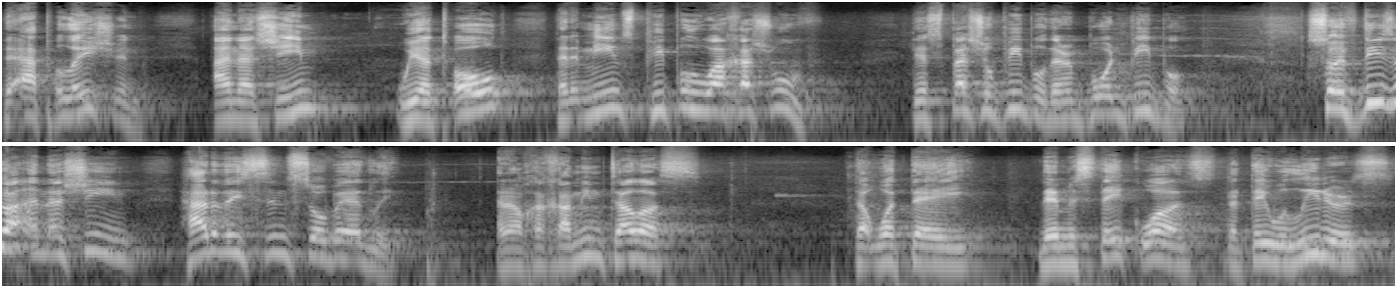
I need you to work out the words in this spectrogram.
the appellation Anashim, we are told that it means people who are chashuv. They're special people, they're important people. So if these are Anashim, how do they sin so badly? And our Chachamim tell us that what they, their mistake was that they were leaders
